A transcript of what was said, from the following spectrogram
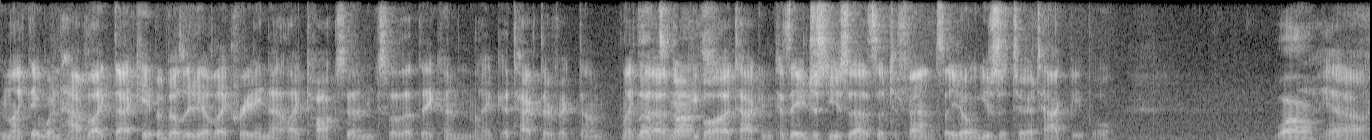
and like they wouldn't have like that capability of like creating that like toxin so that they can like attack their victim, like the, That's the nuts. people attacking, because they just use it as a defense. They don't use it to attack people. Wow. Yeah,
